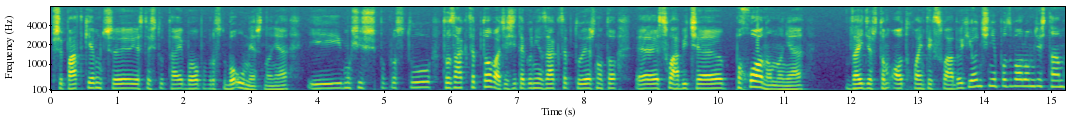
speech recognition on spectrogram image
przypadkiem, czy jesteś tutaj, bo po prostu, bo umiesz, no nie, i musisz po prostu to zaakceptować, jeśli tego nie zaakceptujesz, no to e, słabi cię pochłoną, no nie, wejdziesz w tą otchłań tych słabych i oni ci nie pozwolą gdzieś tam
